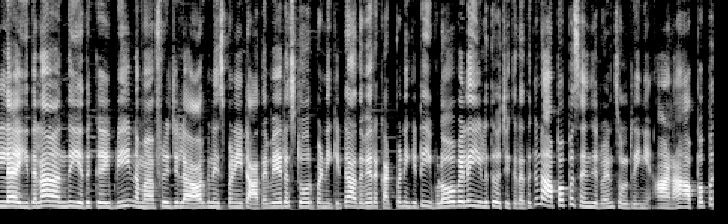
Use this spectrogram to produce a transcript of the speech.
இல்லை இதெல்லாம் வந்து எதுக்கு? இப்படி நம்ம ஃப்ரிட்ஜில் ஆர்கனைஸ் பண்ணிவிட்டு அதை வேறு ஸ்டோர் பண்ணிக்கிட்டு அதை வேறு கட் பண்ணிக்கிட்டு இவ்வளோ வேலையும் இழுத்து வச்சுக்கிறதுக்கு நான் அப்பப்போ செஞ்சிருவேன்னு சொல்கிறீங்க ஆனால் அப்பப்போ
